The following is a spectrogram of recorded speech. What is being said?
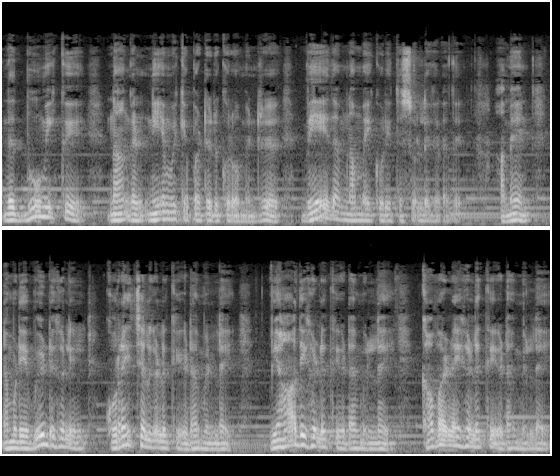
இந்த பூமிக்கு நாங்கள் நியமிக்கப்பட்டிருக்கிறோம் என்று வேதம் நம்மை குறித்து சொல்லுகிறது. அமேன் நம்முடைய வீடுகளில் குறைச்சல்களுக்கு இடமில்லை வியாதிகளுக்கு இடமில்லை கவலைகளுக்கு இடமில்லை.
